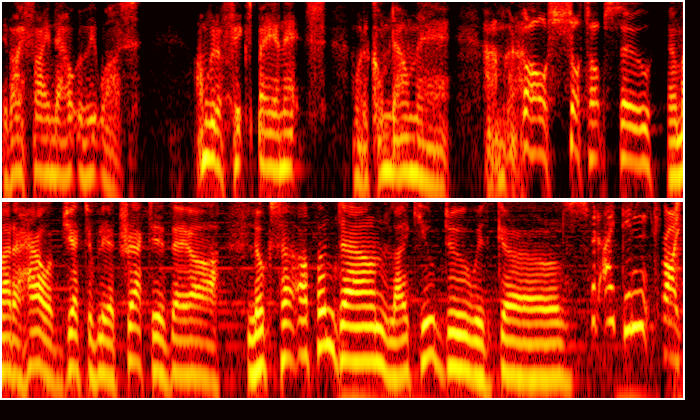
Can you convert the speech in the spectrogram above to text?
If I find out who it was, I'm gonna fix bayonets. I'm gonna come down there, and I'm gonna... Oh, shut up, Sue. No matter how objectively attractive they are, looks her up and down like you do with girls. But I didn't... Right,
